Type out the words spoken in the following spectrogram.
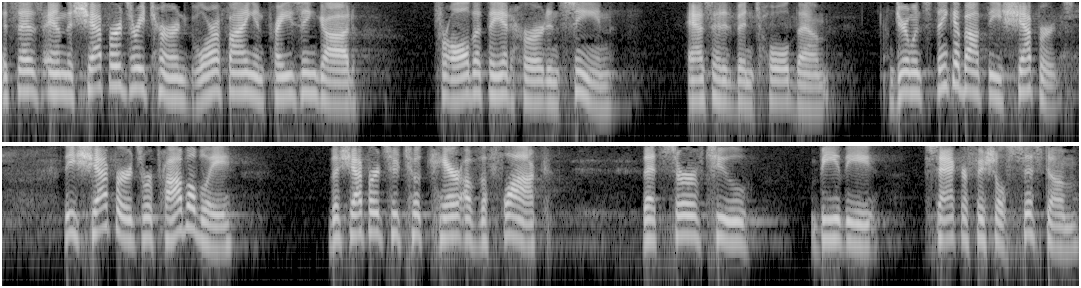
It says, And the shepherds returned, glorifying and praising God for all that they had heard and seen, as it had been told them. Dear ones, think about these shepherds. These shepherds were probably the shepherds who took care of the flock that served to be the sacrificial system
